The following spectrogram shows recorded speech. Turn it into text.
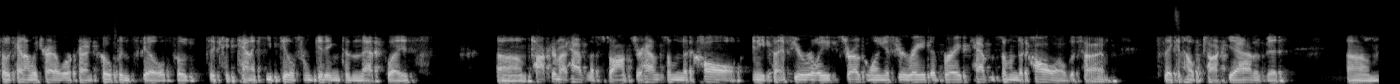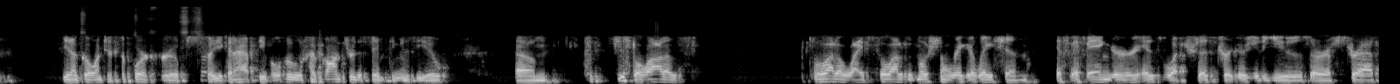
So kind of we try to work on coping skills so to kind of keep people from getting to that place. Um, talking about having a sponsor, having someone to call anytime if you're really struggling, if you're ready to break, having someone to call all the time so they can help talk you out of it. Um, you know, go into support groups so you can have people who have gone through the same thing as you. Um, just a lot of a lot of life, a lot of emotional regulation. If if anger is what triggers you to use, or if stress,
